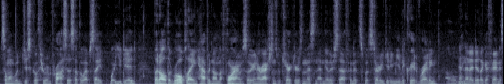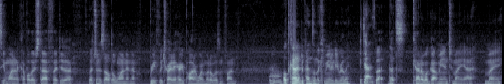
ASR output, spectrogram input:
someone would just go through and process at the website what you did. But all the role playing happened on the forum, so interactions with characters and this and that and the other stuff, and it's what started getting me into creative writing. Oh, And then I did like a fantasy one and a couple other stuff. I did a Legend of Zelda one and a, briefly tried a Harry Potter one, but it wasn't fun. Oh, Well, it kind of depends on the community, really. it does. But that's kind of what got me into my uh, my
